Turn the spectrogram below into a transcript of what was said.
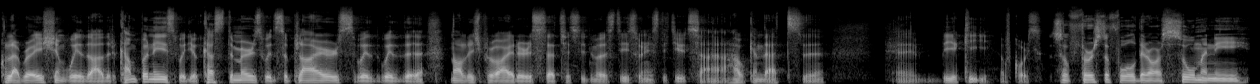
collaboration with other companies, with your customers, with suppliers, with with the knowledge providers such as universities or institutes, uh, how can that uh, uh, be a key? Of course. So first of all, there are so many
